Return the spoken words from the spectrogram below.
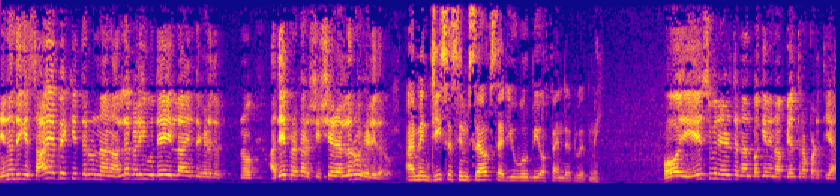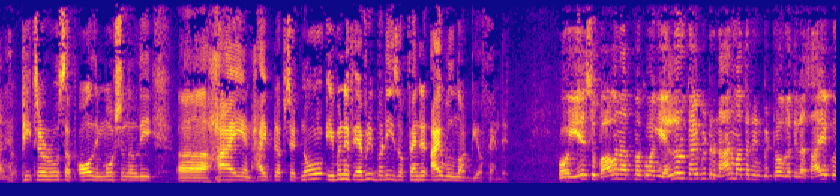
ನಿನ್ನೊಂದಿಗೆ ಸಾಯಬೇಕಿದ್ದರೂ ನಾನು ಅಲ್ಲಗಳೆಯುವುದೇ ಇಲ್ಲ ಎಂದು ಹೇಳಿದನು ಅದೇ ಪ್ರಕಾರ ಶಿಷ್ಯರೆಲ್ಲರೂ ಹೇಳಿದರು I mean, Jesus himself said, You will be offended with me. ಓ ಯೇಸುವಿನ ಹೇಳ್ತಾರೆ ನನ್ನ ಬಗ್ಗೆ ನೀನು ಅಭ್ಯಂತರ ಪಡ್ತೀಯಾ ಅಂತ Peter rose up all emotionally uh, high and hyped up, said, No, even if everybody is offended, I will not be offended. ಓ ಯೇಸು ಭಾವನಾತ್ಮಕವಾಗಿ ಎಲ್ಲರೂ ಕೈ ಬಿಟ್ಟರು ನಾನು ಮಾತ್ರ ನೀನು ಬಿಟ್ಟು ಹೋಗೋದಿಲ್ಲ ಸಾಯಕ್ಕೂ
